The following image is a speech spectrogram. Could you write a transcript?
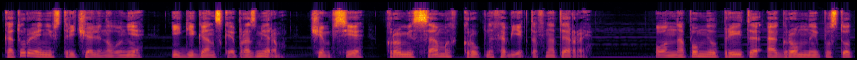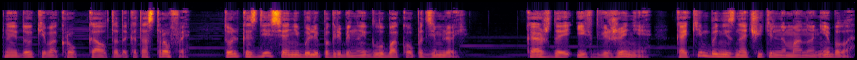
которое они встречали на Луне, и гигантское по размерам, чем все, кроме самых крупных объектов на Терре. Он напомнил Прейта огромные пустотные доки вокруг Калта до катастрофы, только здесь они были погребены глубоко под землей. Каждое их движение, каким бы незначительным оно ни было,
